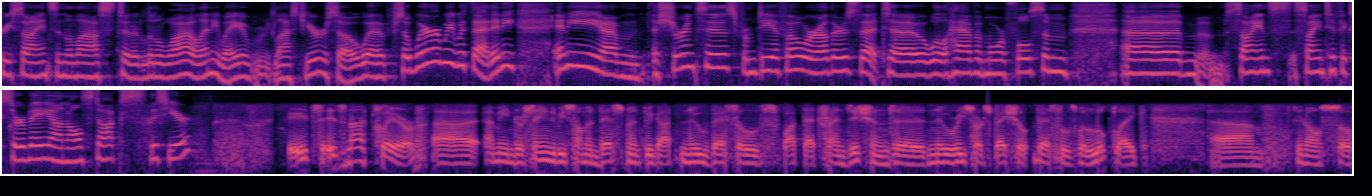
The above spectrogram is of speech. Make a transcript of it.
fishery science in the last uh, little while, anyway, last year or so. Uh, so where are we with that? Any any um, assurances from DFO or others that uh, we'll have a more fulsome um, science scientific survey on all stocks this year? it's it's not clear. Uh, I mean, there seems to be some investment. We got new vessels. What that transition to new research special vessels will look like Um, you know, so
